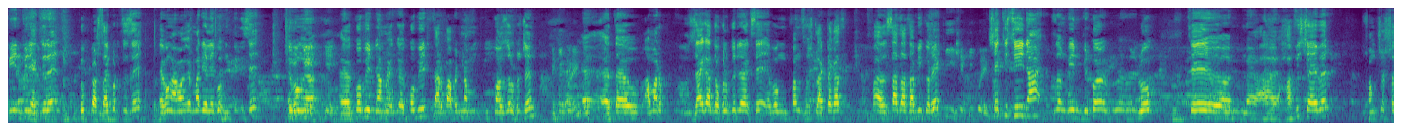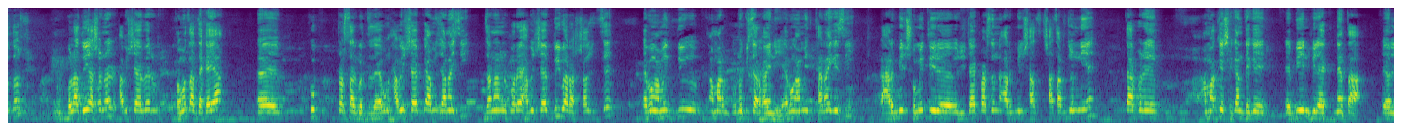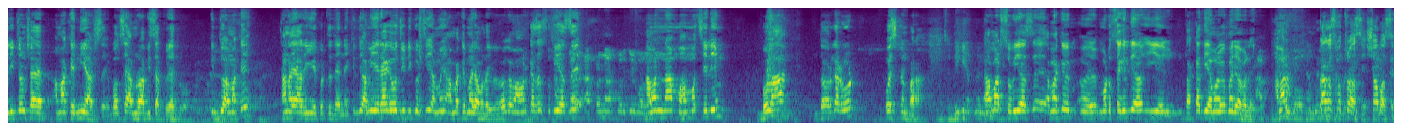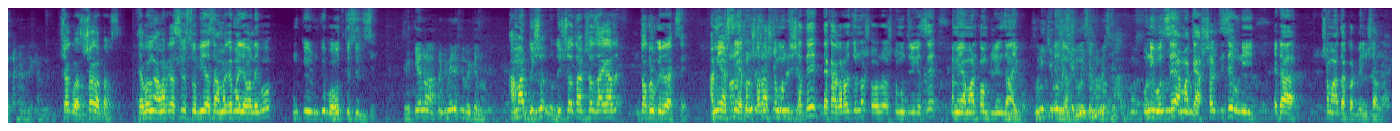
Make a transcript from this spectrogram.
বিএনপির একজনে খুব টর্চার করতেছে এবং আমাকে মারিয়া লেবু হুমকি দিছে এবং কবির নামে কবির তার বাপের নাম মাজল হোসেন। তা আমার জায়গা দখল করে রাখছে এবং পঞ্চাশ লাখ টাকা চাঁদা দাবি করে। সে কি করে? সে কিছুই না একজন বিএনপির লোক। সে হাফিজ সাহেবের সংসদ সদস্য বলা দুই আসনের হাফিজ সাহেবের ক্ষমতা দেখাইয়া খুব টর্চার করতে যায় এবং হাফিজ সাহেবকে আমি জানাইছি জানানোর পরে হাফিজ সাহেব দুইবার আশ্বাস দিচ্ছে এবং আমি আমার কোনো বিচার হয়নি এবং আমি থানায় গেছি আর্মির সমিতির রিটায়ার্ড পার্সন আর্মির সাত সাত আটজন নিয়ে। তারপরে আমাকে সেখান থেকে বিএনপির এক নেতা লিটন সাহেব আমাকে নিয়ে আসছে বলছে আমরা বিচার করে দেবো। কিন্তু আমাকে থানায় আর ইয়ে করতে দেয় না কিন্তু আমি এর আগেও জিডি করছি আমি আমাকে মেরা এবং আমার কাছে ছবি আছে আমার নাম মোহাম্মদ সেলিম বোলা দরগা রোড। ওয়েস্টার্ন পাড়া। আমার ছবি আছে আমাকে মোটর সাইকেল দিয়ে ইয়ে ধাক্কা দিয়ে আমাকে মারিয়া ফেলাই আমার কাগজপত্র আছে সব আছে। সব আছে সব আছে। এবং আমার কাছে ছবি আছে আমাকে মারিয়া ফেলাইব। হুমকি হুমকি বহুত কিছু দিছে। কেন? আপনাকে মেরে ফেলবে কেন? আমার দুইশো দুই শতাংশ জায়গা দখল করে রাখছে। আমি আসছি এখন স্বরাষ্ট্রমন্ত্রীর সাথে দেখা করার জন্য। স্বরাষ্ট্রমন্ত্রীর কাছে আমি আমার কমপ্লেন জানাইব। উনি বলছে আমাকে আশ্বাস দিছে উনি এটা সমাধা করবে ইনশাল্লাহ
